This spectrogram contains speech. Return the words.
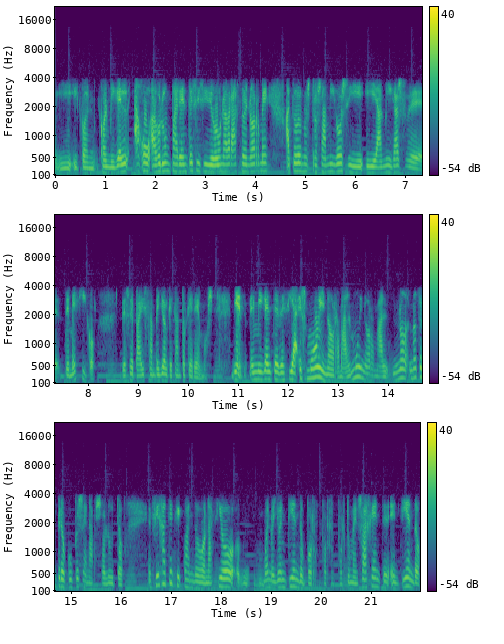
y, con, con, Miguel hago abro un paréntesis y digo un abrazo enorme a todos nuestros amigos y, amigas de, México, de ese país tan bello al que tanto queremos. Bien, eh, Miguel te decía, es muy normal, muy normal, no, no te preocupes en absoluto. Eh, fíjate que cuando nació, mm, bueno, yo entiendo por, por, tu mensaje, entiendo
